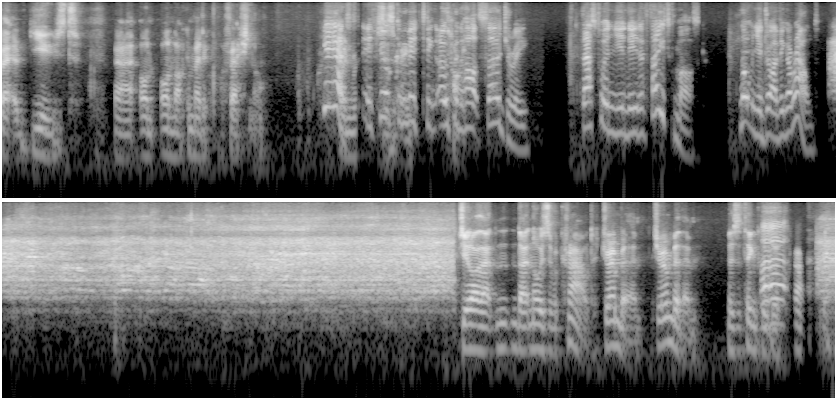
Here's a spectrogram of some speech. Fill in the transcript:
better used uh, on on like a medical professional. yes, when if you're committing open tight. heart surgery, that's when you need a face mask, not when you're driving around. Do you like that that noise of a crowd? Do you remember them? Do you remember them? There's a thing called Uh, a crowd. Yeah.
